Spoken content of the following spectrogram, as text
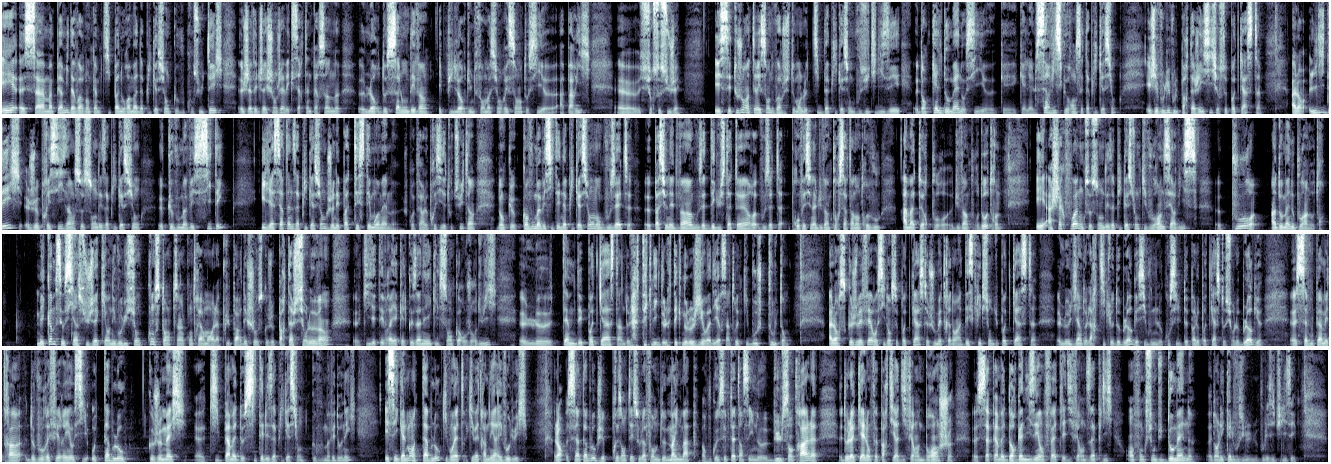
et euh, ça m'a permis d'avoir donc un petit panorama d'applications que vous consultez. J'avais déjà échangé avec certaines personnes lors de salons des vins et puis lors d'une formation récente aussi à Paris. Euh, sur ce sujet. Et c'est toujours intéressant de voir justement le type d'application que vous utilisez, euh, dans quel domaine aussi, euh, quel est le service que rend cette application. Et j'ai voulu vous le partager ici sur ce podcast. Alors l'idée, je précise, hein, ce sont des applications que vous m'avez citées, il y a certaines applications que je n'ai pas testées moi-même. Je préfère le préciser tout de suite. Hein. Donc, euh, quand vous m'avez cité une application, donc vous êtes euh, passionné de vin, vous êtes dégustateur, vous êtes professionnel du vin pour certains d'entre vous, amateur pour euh, du vin pour d'autres. Et à chaque fois, donc, ce sont des applications qui vous rendent service pour un domaine ou pour un autre. Mais comme c'est aussi un sujet qui est en évolution constante, hein, contrairement à la plupart des choses que je partage sur le vin, euh, qui étaient vraies il y a quelques années, qu'ils sont encore aujourd'hui, euh, le thème des podcasts, hein, de la technique, de la technologie, on va dire, c'est un truc qui bouge tout le temps. Alors ce que je vais faire aussi dans ce podcast, je vous mettrai dans la description du podcast le lien de l'article de blog, si vous ne le consultez pas le podcast sur le blog. Euh, ça vous permettra de vous référer aussi au tableau que je mets euh, qui permettent de citer les applications que vous m'avez données. Et c'est également un tableau qui, vont être, qui va être amené à évoluer. Alors c'est un tableau que j'ai présenté sous la forme de mind map. Alors vous connaissez peut-être, hein, c'est une bulle centrale de laquelle on fait partie à différentes branches. Euh, ça permet d'organiser en fait les différentes applis en fonction du domaine euh, dans lequel vous, vous les utilisez.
